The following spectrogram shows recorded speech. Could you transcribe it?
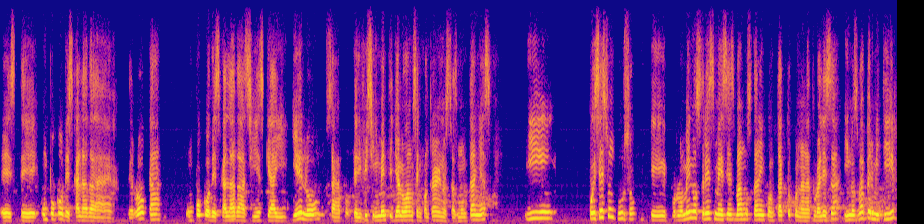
este, un poco de escalada de roca, un poco de escalada si es que hay hielo, o sea, porque difícilmente ya lo vamos a encontrar en nuestras montañas. Y pues es un curso que por lo menos tres meses vamos a estar en contacto con la naturaleza y nos va a permitir,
